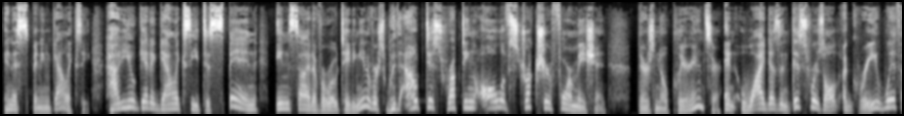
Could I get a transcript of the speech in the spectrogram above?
and a spinning galaxy? How do you get a galaxy to spin inside of a rotating universe without disrupting all of structure formation? There's no clear answer. And why doesn't this result agree with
